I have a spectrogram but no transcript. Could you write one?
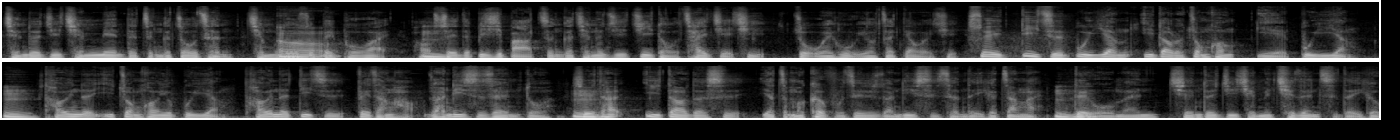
潜盾机前面的整个轴承全部都是被破坏，所以必须把整个潜盾机机头拆解去做维护，以后再调回去。所以地址不一样，遇到的状况也不一样。嗯，桃园的遇状况又不一样，桃园的地质非常好，软礫石层很多，所以它遇到的是要怎么克服这些软礫石层的一个障碍，嗯、对我们潜盾机前面切刃齿的一个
